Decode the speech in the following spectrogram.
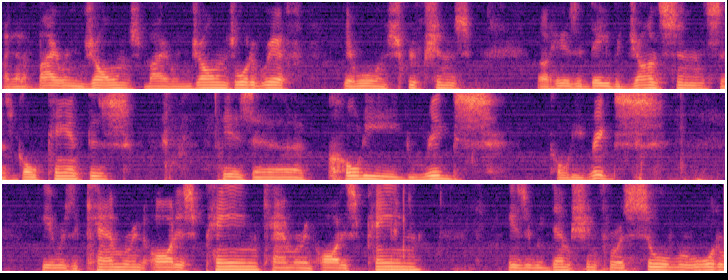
I got a Byron Jones, Byron Jones autograph. They're all inscriptions. Uh, here's a David Johnson. Says Go Panthers. Here's a Cody Riggs. Cody Riggs. Here is a Cameron Artis-Payne. Cameron Artis-Payne. Here's a redemption for a silver order,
